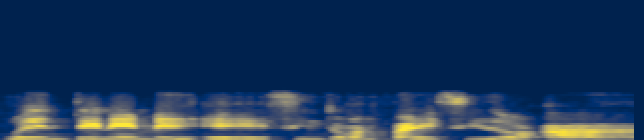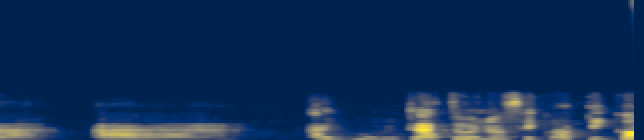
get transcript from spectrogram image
pueden tener eh, síntomas parecidos a, algún trastorno psicótico,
